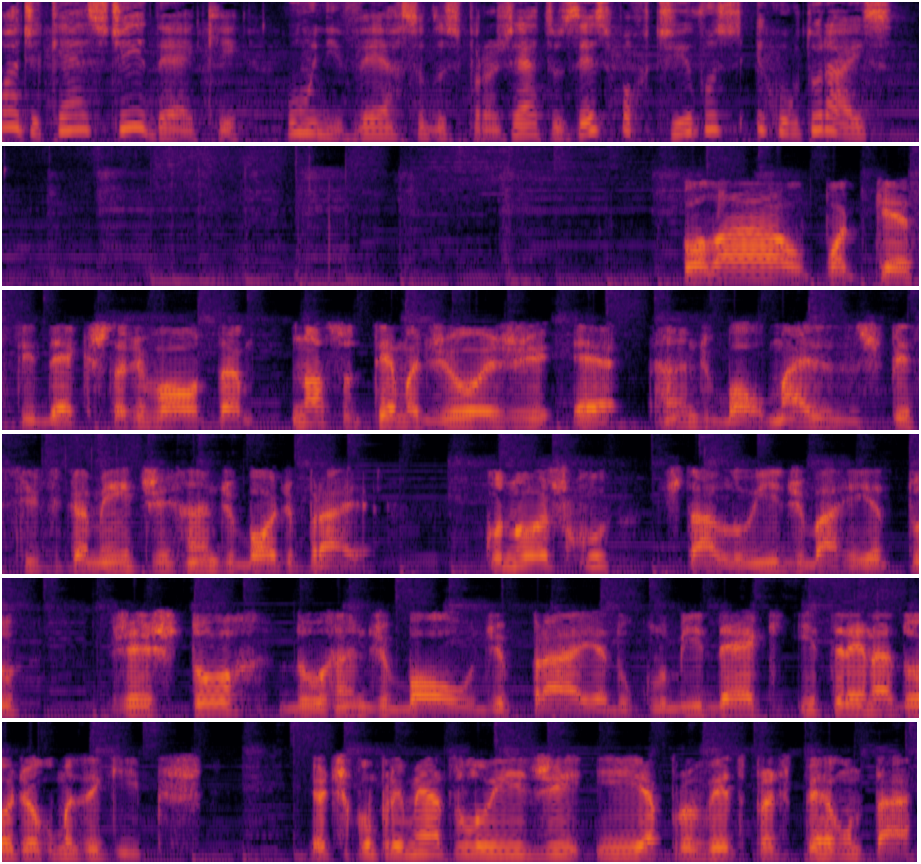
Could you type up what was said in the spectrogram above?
Podcast IDEC, o universo dos projetos esportivos e culturais. Olá, o podcast IDEC está de volta. Nosso tema de hoje é handball, mais especificamente handball de praia. Conosco está Luiz Barreto, gestor do handball de praia do Clube IDEC e treinador de algumas equipes. Eu te cumprimento, Luigi, e aproveito para te perguntar.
